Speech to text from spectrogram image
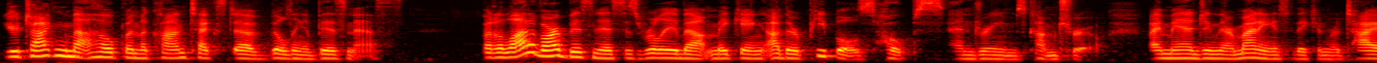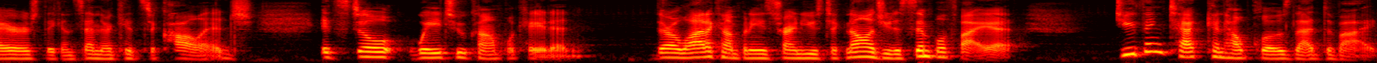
You're talking about hope in the context of building a business. But a lot of our business is really about making other people's hopes and dreams come true by managing their money so they can retire, so they can send their kids to college. It's still way too complicated. There are a lot of companies trying to use technology to simplify it. Do you think tech can help close that divide?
